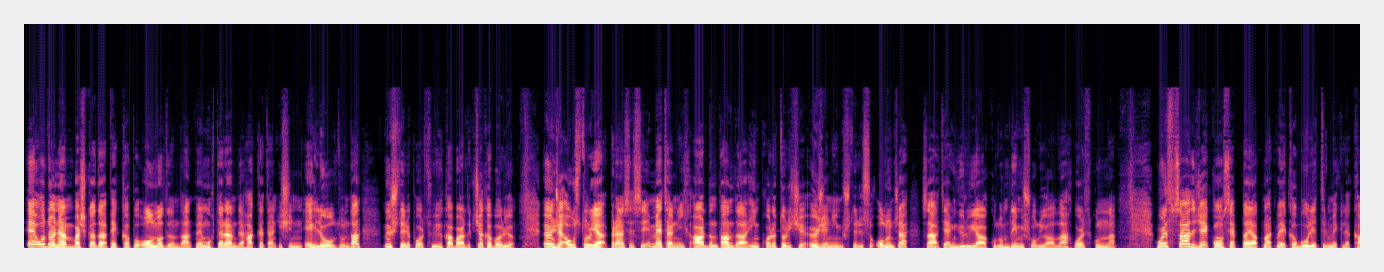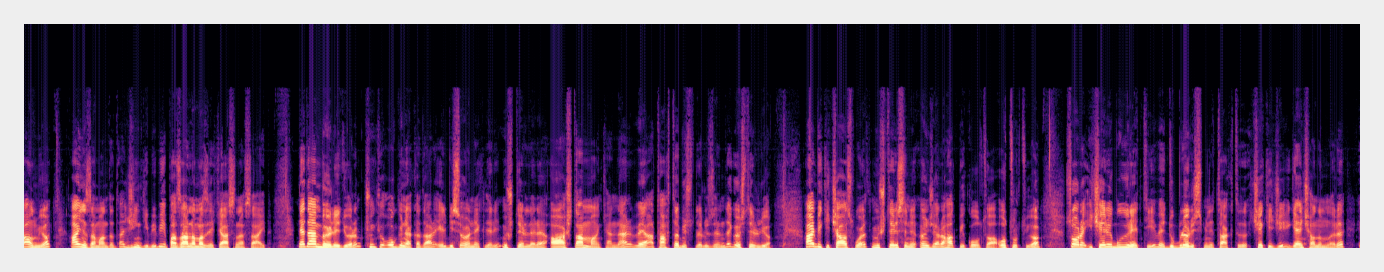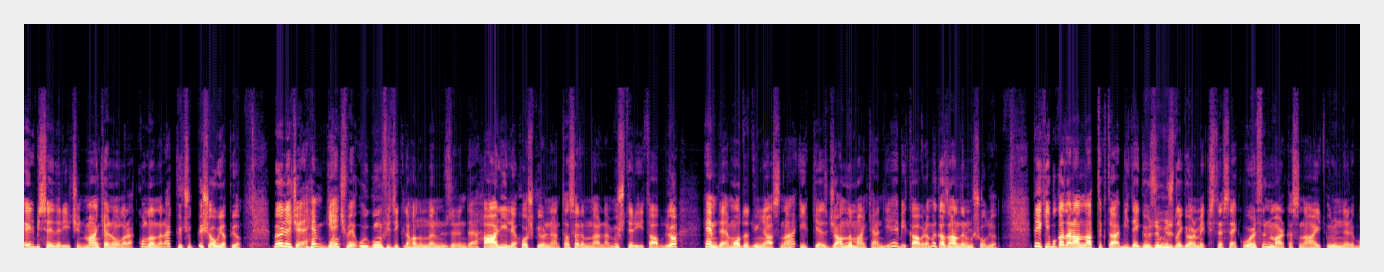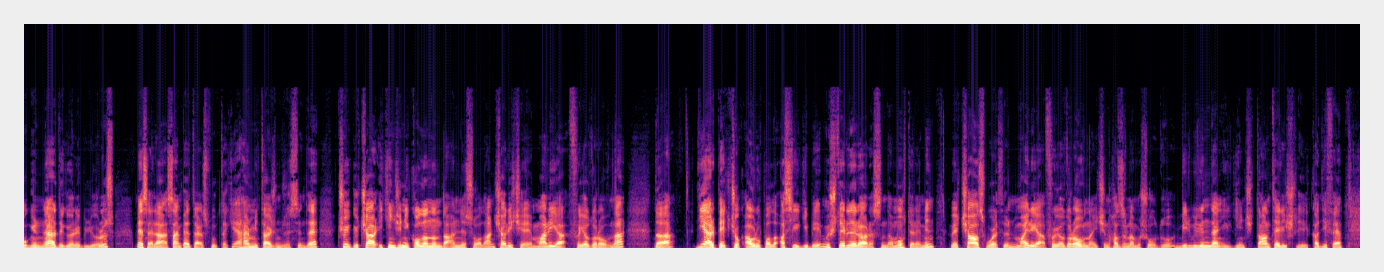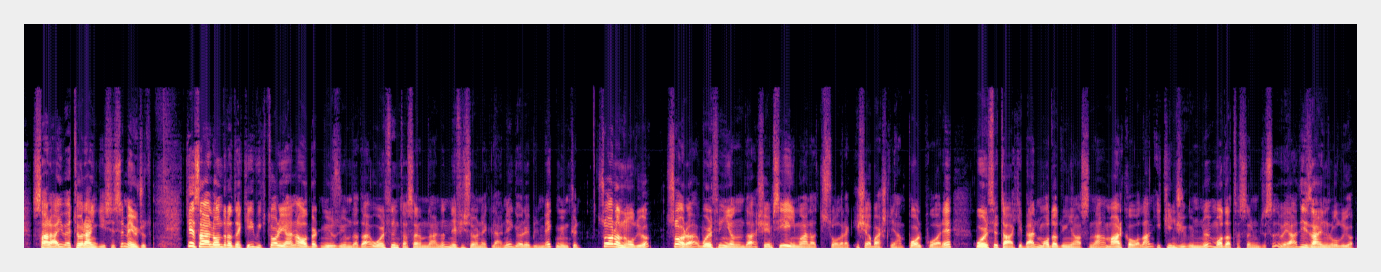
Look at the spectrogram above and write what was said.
E o dönem başka da pek kapı olmadığından ve muhterem de hakikaten işinin ehli olduğundan müşteri portföyü kabardıkça kabarıyor. Önce Avusturya prensesi Metternich ardından da İmparatoriçe Eugenie müşterisi olunca zaten yürü ya kulum demiş oluyor Allah Worth kuluna. Worth sadece konsept dayatmak ve kabul ettirmekle kalmıyor. Aynı zamanda da cin gibi bir pazarlama zekasına sahip. Neden böyle diyorum? Çünkü o güne kadar elbise örnekleri müşterilere ağaçtan mankenler veya tahta büstler üzerinde gösteriliyor. Halbuki Charles Worth müşterisini önce rahat bir koltuğa oturtuyor. Sonra içeri buyur ettiği ve dublör ismini taktığı çekici genç hanımları elbiseleri için manken olarak kullanarak küçük bir şov yapıyor. Böylece hem genç ve uygun fizikli hanımların üzerinde haliyle hoş görünen tasarımlarla müşteriyi tavlıyor hem de moda dünyasına ilk kez canlı manken diye bir kavramı kazandırmış oluyor. Peki bu kadar anlattık da bir de gözümüzle görmek istesek Worth'ün markasına ait ürünleri bugün nerede görebiliyoruz? Mesela St. Petersburg'daki Hermitage Müzesi'nde. Çünkü Çar II. Nikola'nın da annesi olan Çariçe Maria Fyodorovna da Diğer pek çok Avrupalı asil gibi müşterileri arasında muhteremin ve Charles Worth'ün Maria Fyodorovna için hazırlamış olduğu birbirinden ilginç dantel işli, kadife, saray ve tören giysisi mevcut. Keza Londra'daki Victoria and Albert Museum'da da Worth'ün tasarımlarının nefis örneklerini görebilmek mümkün. Sonra ne oluyor? Sonra Worth'ün yanında şemsiye imalatçısı olarak işe başlayan Paul Poiret, Worth'ü takiben moda dünyasına marka olan ikinci ünlü moda tasarımcısı veya designer oluyor.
